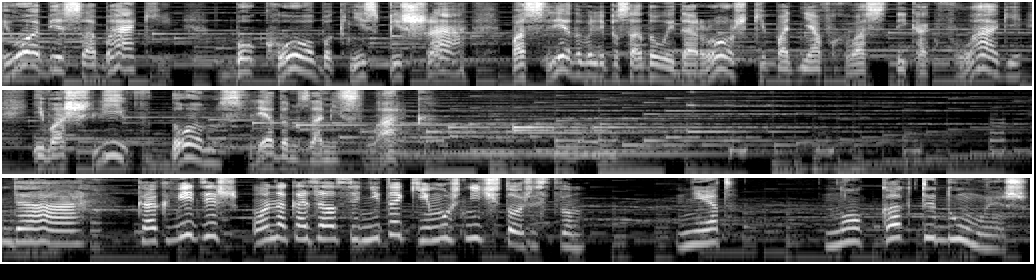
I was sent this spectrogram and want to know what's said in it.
И обе собаки, бок о бок, не спеша, последовали по садовой дорожке, подняв хвосты, как флаги, и вошли в дом следом за мисс Ларк. Да, как видишь, он оказался не таким уж ничтожеством. Нет. Но как ты думаешь,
